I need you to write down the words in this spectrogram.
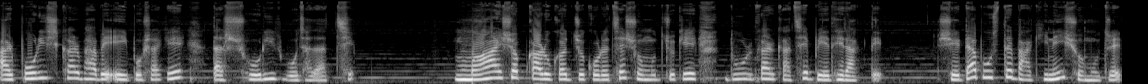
আর পরিষ্কারভাবে এই পোশাকে তার শরীর বোঝা যাচ্ছে। মা এসব কারুকার্য করেছে সমুদ্রকে দুর্গার কাছে বেঁধে রাখতে। সেটা বুঝতে বাকি নেই সমুদ্রের।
